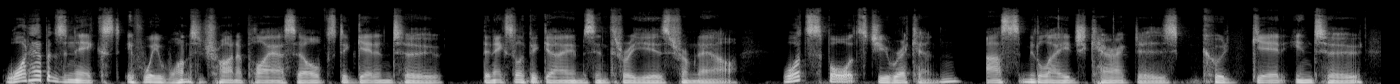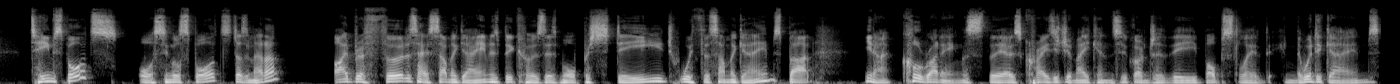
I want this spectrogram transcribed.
What happens next if we want to try and apply ourselves to get into the next Olympic Games in three years from now? What sports do you reckon us middle aged characters could get into? Team sports or single sports? Doesn't matter. I'd prefer to say summer games because there's more prestige with the summer games, but you know, cool runnings, those crazy Jamaicans who've gone to the bobsled in the winter games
